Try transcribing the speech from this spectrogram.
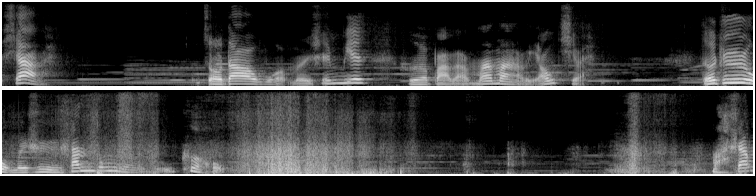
下来，走到我们身边，和爸爸妈妈聊起来。得知我们是山东的游客后，马上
